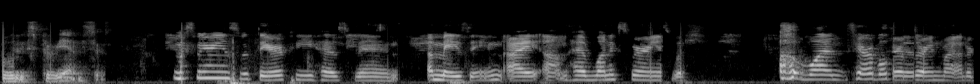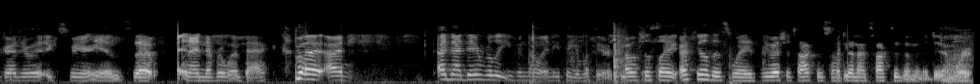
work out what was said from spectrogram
through experiences? My experience with therapy has been amazing. I um, had one experience with uh, one terrible therapist during my undergraduate experience that, and I never went back. But I, and I didn't really even know anything about therapy. I was just like, I feel this way. Maybe I should talk to somebody. And I talked to them, and it didn't work.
